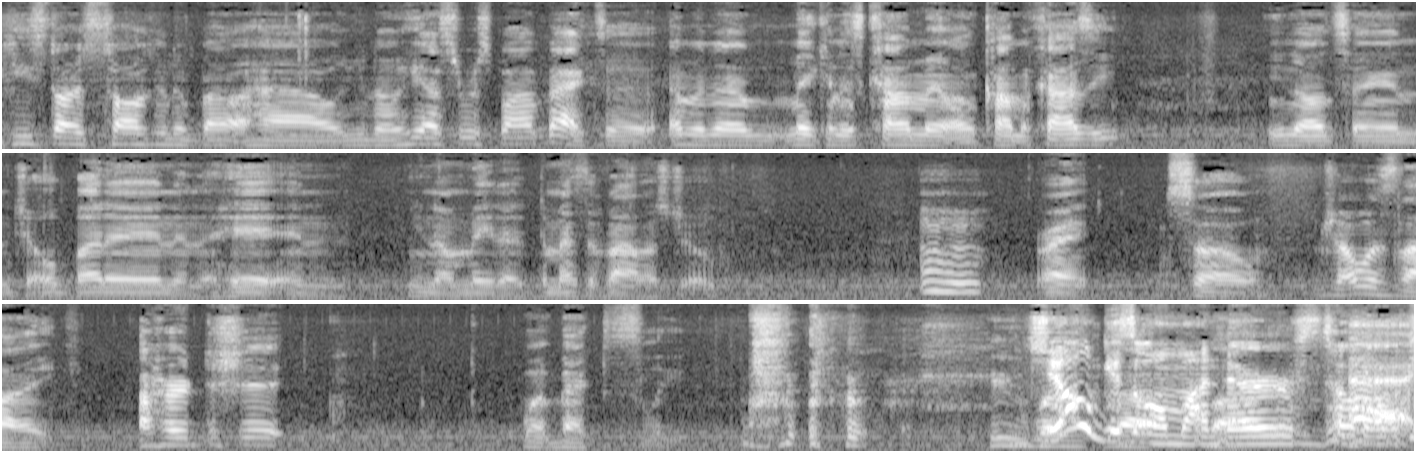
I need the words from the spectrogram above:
he starts talking about how you know he has to respond back to Eminem making his comment on Kamikaze. You know, what I'm saying Joe Budden and the hit, and you know made a domestic violence joke. hmm Right. So Joe was like, I heard the shit, went back to sleep. He was Joe gets on my bothered. nerves, dog. I.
